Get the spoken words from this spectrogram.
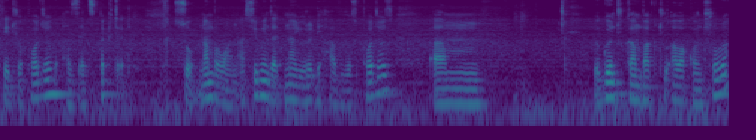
create your project as expected. So number one assuming that now you already have those pojos um we're going to come back to our controller.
